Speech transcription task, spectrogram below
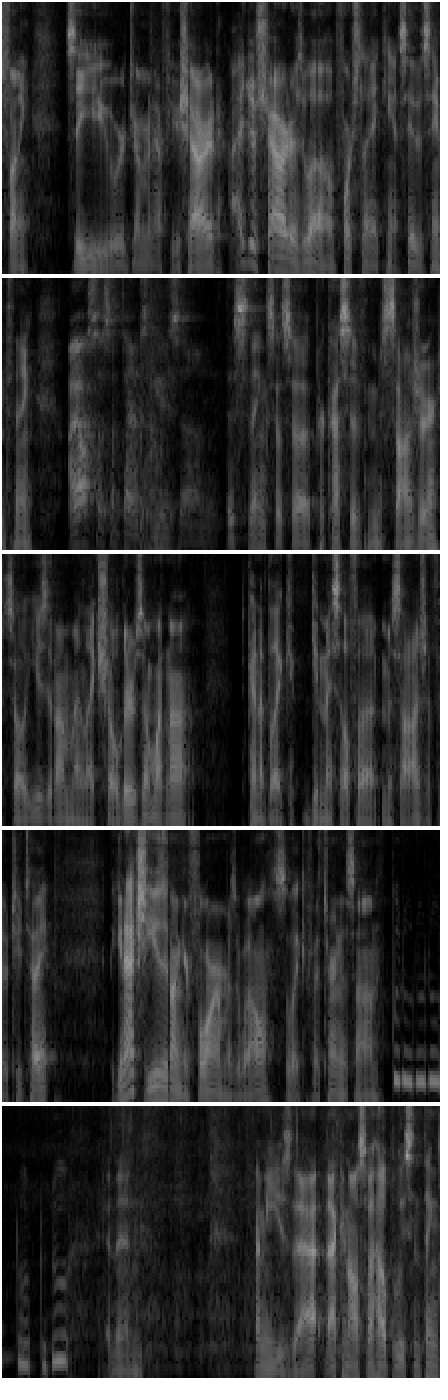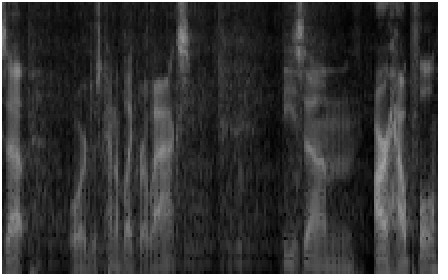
That's funny. So you were drumming after you showered. I just showered as well. Unfortunately, I can't say the same thing. I also sometimes use um, this thing. So it's a percussive massager. So I'll use it on my like shoulders and whatnot to kind of like give myself a massage if they're too tight. But you can actually use it on your forearm as well. So like if I turn this on, and then kind of use that. That can also help loosen things up or just kind of like relax. These um, are helpful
